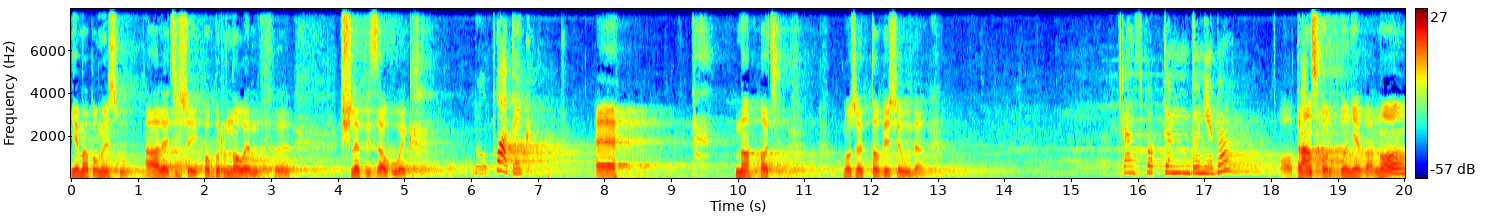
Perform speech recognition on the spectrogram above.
Nie ma pomysłu, ale dzisiaj pobrnąłem w, w ślepy zaułek. No, płatek. E, no chodź, może tobie się uda. Transportem do nieba, O, transport do nieba. No,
